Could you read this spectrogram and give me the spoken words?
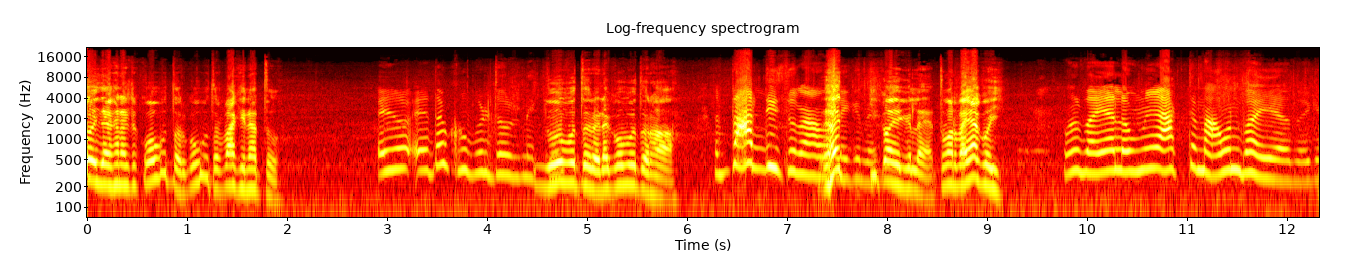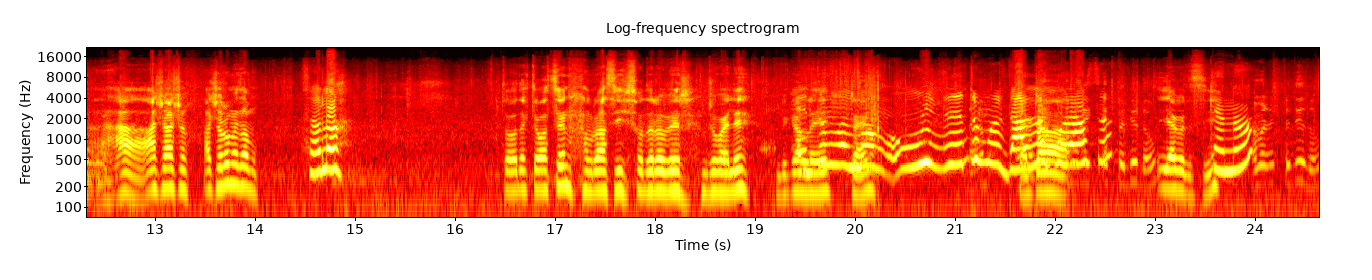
ওই দেখেন একটা কবুতর কবুতর পাখি না তো। এটা নাকি? কবুতর এটা কবুতর হ্যাঁ বাদ দিছো না হ্যাঁ, কি কয়ে গেলে তোমার ভাইয়া কই? আমার ভাইয়া লোমে একটা মামুন ভাইয়া হ্যাঁ আসো আসো আসো রুমে যাব। চলো। তো দেখতে পাচ্ছেন আমরা আছি সৌদি আরবের জুবাইলে বিকালে ইয়া করতেছি। আমার একটা দিয়ে দাও।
